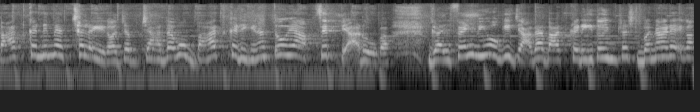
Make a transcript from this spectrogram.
बात करने में अच्छा लगेगा। जब ज़्यादा वो बात करेगी ना तो ये आपसे प्यार होगा। गर्लफ्रेंड भी होगी, ज़्यादा बात करेगी तो इंटरेस्ट बना रहेगा।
